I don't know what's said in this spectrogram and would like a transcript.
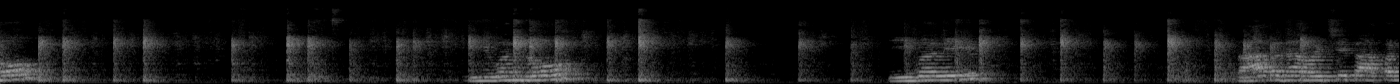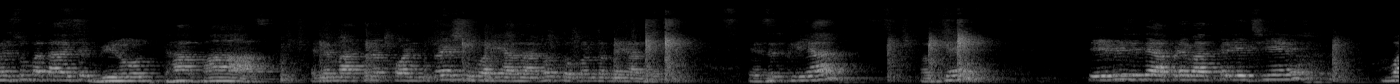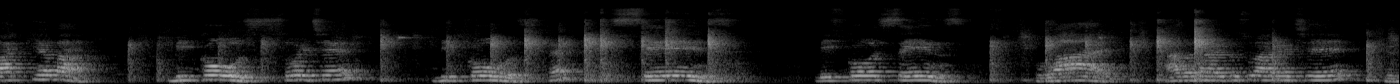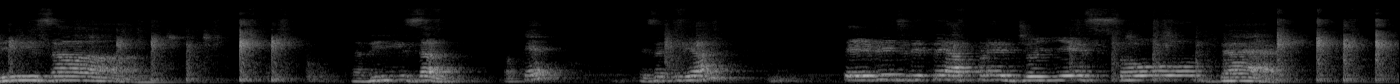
even though, even if બધા હોય છે તો આપણને શું બતાવે છે? વિરોધાભાસ. એટલે માત્ર કોન્ટ્રાસ્ટ ઉપર યાદ રાખો તો પણ તમને યાદ રહેશે ઇઝ ઇટ ક્લિયર ઓકે તેવી જ રીતે આપણે વાત કરીએ છીએ વાક્યમાં. બીકોઝ શું હોય છે? બીકોઝ હે? સેન્સ બીકોઝ સેન્સ વાય આ બધા તો શું આવે છે? Reason reason okay is it clear તેવી જ રીતે આપણે જોઈએ સો ધેટ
